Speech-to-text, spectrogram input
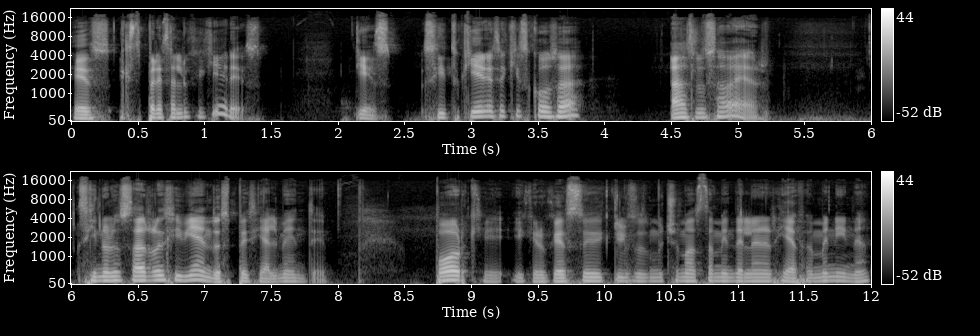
es expresa lo que quieres. Y es, si tú quieres X cosa, hazlo saber. Si no lo estás recibiendo especialmente. Porque, y creo que esto incluso es mucho más también de la energía femenina,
